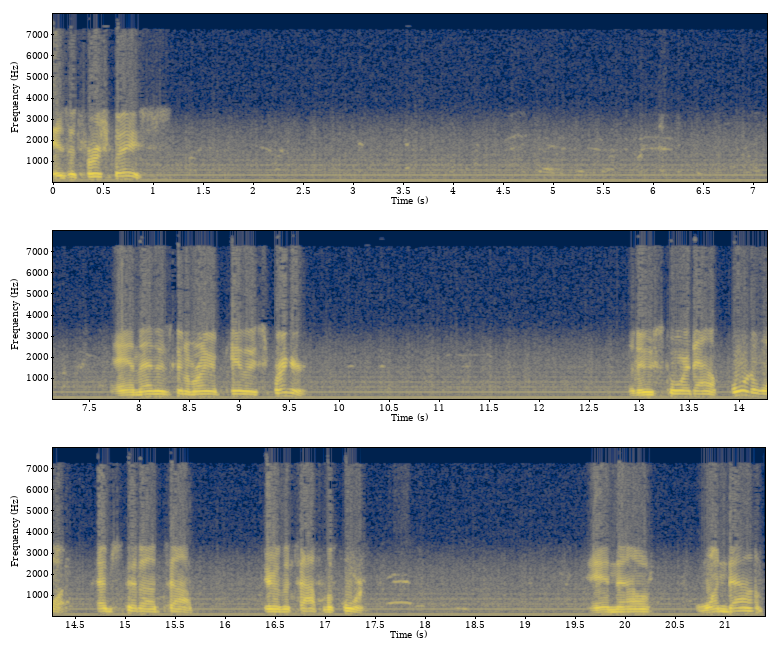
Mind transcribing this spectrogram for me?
is at first base. And that is going to bring up Kaylee Springer. The new score now 4 to 1. Hempstead on top here in the top of the fourth. And now one down.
